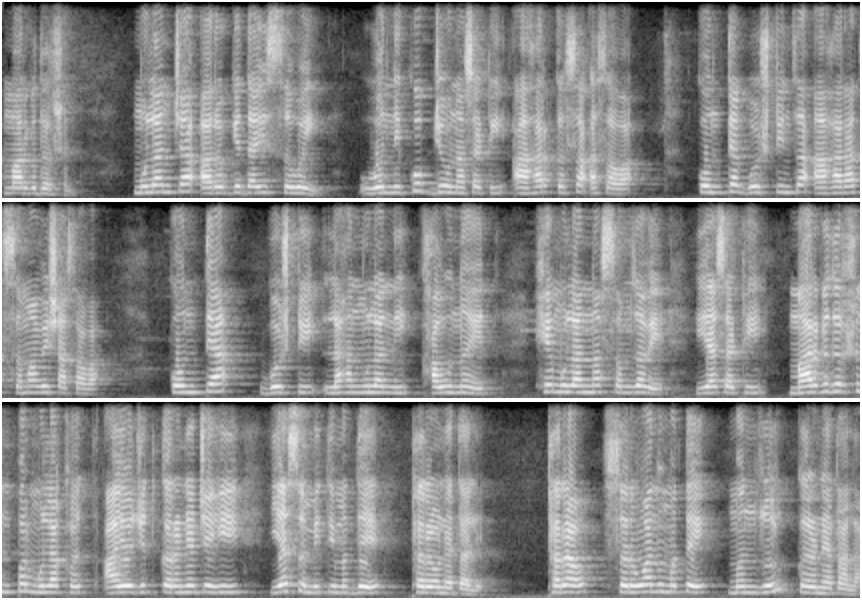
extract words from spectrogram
मार्गदर्शन. मुलांच्या आरोग्यदायी सवयी व निकोप जीवनासाठी आहार कसा असावा? कोणत्या गोष्टींचा आहारात समावेश असावा? कोणत्या गोष्टी लहान मुलांनी खाऊ नयेत हे मुलांना समजावे यासाठी मार्गदर्शनपर मुलाखत आयोजित करण्याचेही या समितीमध्ये ठरवण्यात आले. ठराव सर्वानुमते मंजूर करण्यात आला.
